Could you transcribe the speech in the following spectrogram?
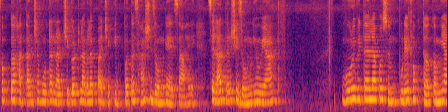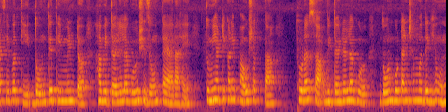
फक्त हातांच्या बोटांना चिकट लागलं पाहिजे इतपतच हा शिजवून घ्यायचा आहे. चला तर शिजवून घेऊयात. गूळ वितळल्यापासून पुढे फक्त कमी आचेवरती दोन ते तीन मिनटं हा वितळलेला गूळ शिजवून तयार आहे. तुम्ही या ठिकाणी पाहू शकता थोडासा वितळलेला गूळ दोन बोटांच्या मध्ये घेऊन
